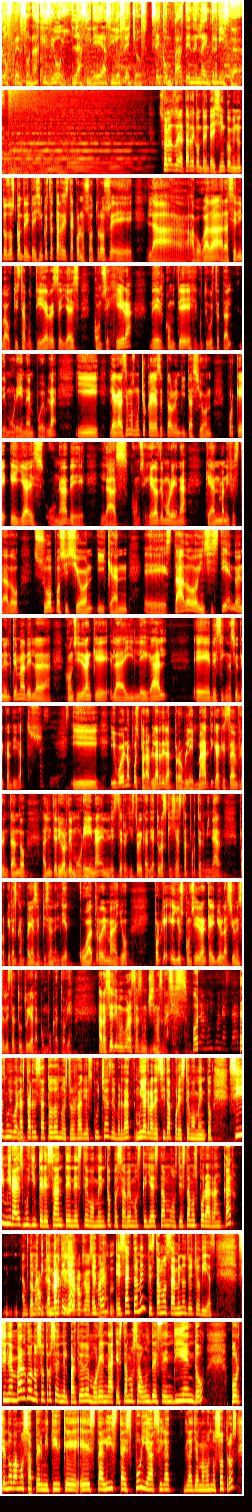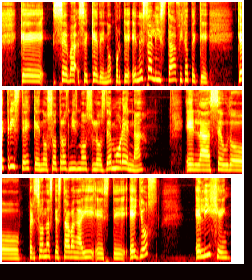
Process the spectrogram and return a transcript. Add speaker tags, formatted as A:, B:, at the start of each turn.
A: Los personajes de hoy, las ideas y los hechos se comparten en la entrevista.
B: Son las 2 de la tarde con 35 minutos, 2 con 35. Esta tarde está con nosotros eh, la abogada Araceli Bautista Gutiérrez. Ella es consejera del Comité Ejecutivo Estatal de Morena en Puebla y le agradecemos mucho que haya aceptado la invitación porque ella es una de las consejeras de Morena que han manifestado su oposición y que han eh, estado insistiendo en el tema de la, consideran que la ilegal eh, designación de candidatos. Y, y, bueno, pues para hablar de la problemática que está enfrentando al interior de Morena en este registro de candidaturas que ya está por terminar, porque las campañas empiezan el día 4 de mayo, porque ellos consideran que hay violaciones al estatuto y a la convocatoria. Araceli, muy buenas tardes, muchísimas gracias.
C: Hola, tardes, muy buenas tardes a todos nuestros radioescuchas, de verdad, muy agradecida por este momento. Sí, mira, es muy interesante en este momento, pues sabemos que ya estamos, ya estamos por arrancar automáticamente ya. exactamente, estamos a menos de ocho días. Sin embargo, nosotros en el partido de Morena estamos aún defendiendo porque no vamos a permitir que esta lista espuria, así la la llamamos nosotros, que se va, se quede, ¿no? Porque en esa lista, fíjate que qué triste que nosotros mismos, los de Morena, en las pseudo personas que estaban ahí, este, ellos eligen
